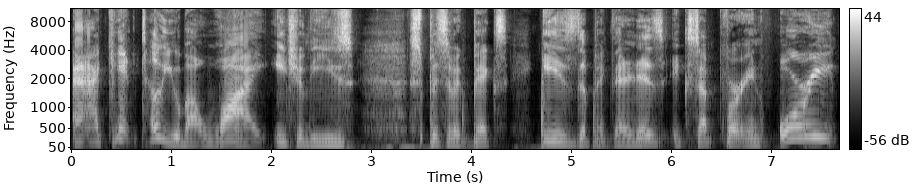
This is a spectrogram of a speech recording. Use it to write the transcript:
I can't tell you about why each of these specific picks is the pick that it is, except for in Ori,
